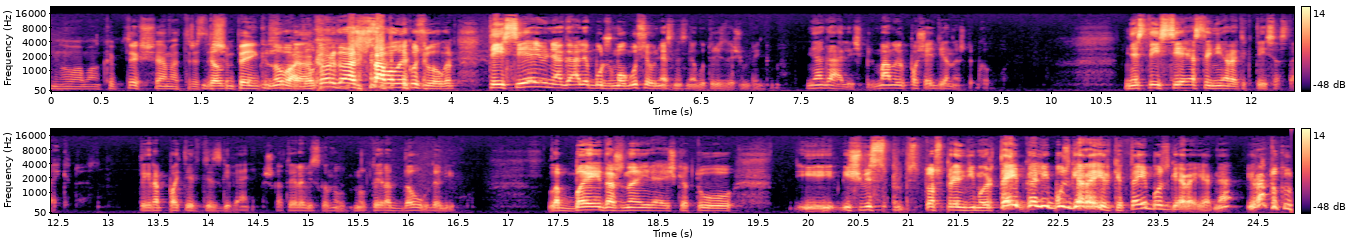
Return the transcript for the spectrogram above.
Nu, va, man kaip tik šiame 35. Dėl, nu, va, dėl to ir aš savo laiku siūlau, kad teisėjų negali būti žmogus jaunesnis negu 35 metų. Negali, mano ir po šiai dieną aš taip galvoju. Nes teisėjas tai nėra tik teisės taikytojas. Tai yra patirtis gyvenimiška, tai yra viskas, nu, nu, tai yra daug dalykų. Labai dažnai reiškia, tu uh, iš vis to sprendimo ir taip gali bus gerai, ir kitaip bus gerai, ar ne? Yra tokių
